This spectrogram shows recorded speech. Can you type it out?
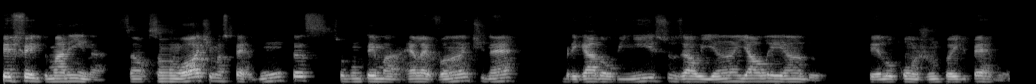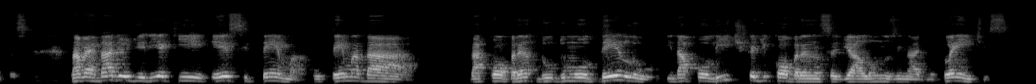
Perfeito, Marina. São, são ótimas perguntas sobre um tema relevante, né? Obrigado ao Vinícius, ao Ian e ao Leandro pelo conjunto aí de perguntas. Na verdade, eu diria que esse tema, o tema da, da cobran do, do modelo e da política de cobrança de alunos inadimplentes,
